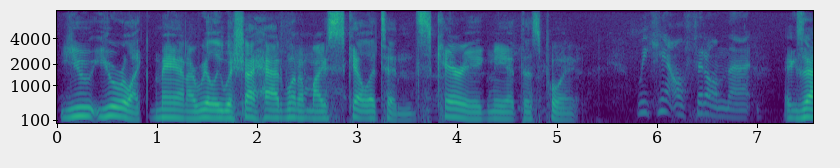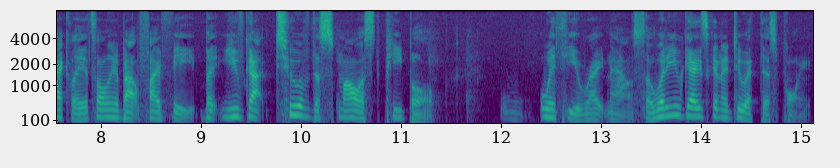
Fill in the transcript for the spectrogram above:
You you were like, man, I really wish I had one of my skeletons carrying me at this point. We can't all fit on that. Exactly. It's only about five feet, but you've got two of the smallest people with you right now. So what are you guys gonna do at this point?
